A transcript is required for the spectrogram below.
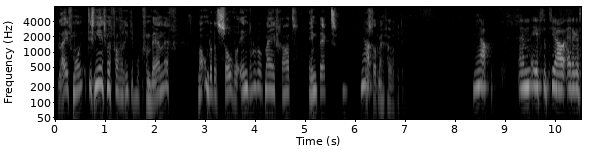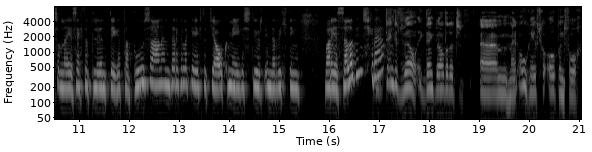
Blijf mooi. Het is niet eens mijn favoriete boek van Bernlef. Maar omdat het zoveel invloed op mij heeft gehad, impact, ja. is dat mijn favoriete boek. Ja, en heeft het jou ergens, omdat je zegt het leunt tegen taboes aan en dergelijke, heeft het jou ook meegestuurd in de richting waar je zelf in schrijft? Ik denk het wel. Ik denk wel dat het um, mijn ogen heeft geopend voor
